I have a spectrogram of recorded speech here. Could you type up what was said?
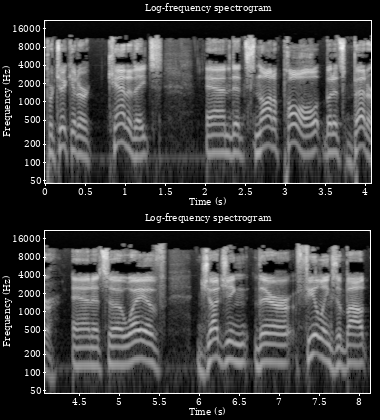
particular candidates. And it's not a poll, but it's better. And it's a way of judging their feelings about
